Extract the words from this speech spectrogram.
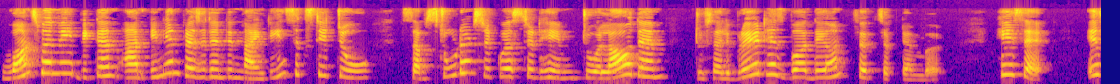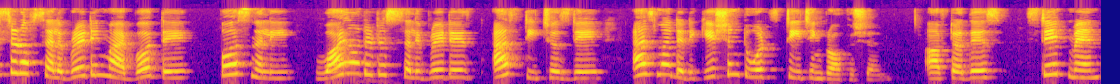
Once when he became an Indian president in 1962, some students requested him to allow them to celebrate his birthday on 5th September. He said, Instead of celebrating my birthday personally, why not it is celebrated as Teachers' Day as my dedication towards teaching profession. After this statement,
